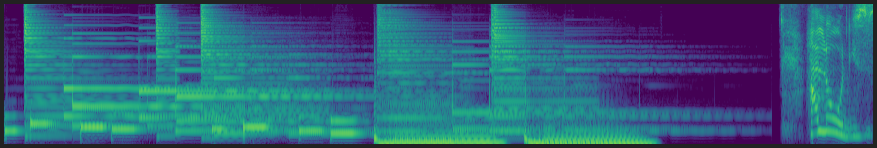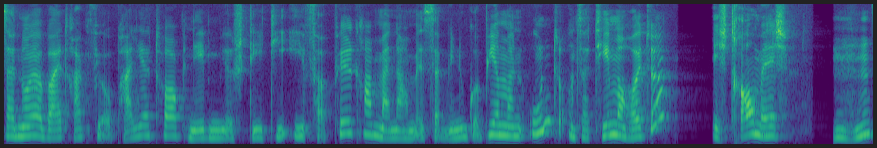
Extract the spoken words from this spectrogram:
Hallo, dies ist ein neuer Beitrag für Opalia Talk. Neben mir steht die Eva Pilgram. Mein Name ist Sabine Gobiermann und unser Thema heute? Ich traue mich. Mhm.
